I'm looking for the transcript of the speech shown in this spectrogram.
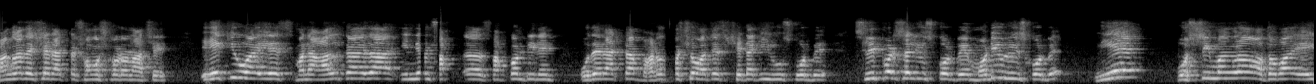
বাংলাদেশের একটা সংস্করণ আছে। একিউআইএস মানে আল কায়দা ইন্ডিয়ান সাবকন্টিনেন্ট ওদের একটা ভারতবর্ষ আছে সেটাকে ইউজ করবে? স্লিপার সেল ইউজ করবে মডিউল ইউজ করবে। নিয়ে পশ্চিমবাংলা অথবা এই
